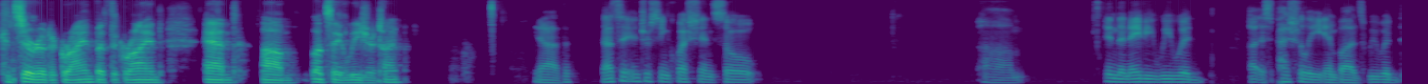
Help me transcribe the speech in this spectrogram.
consider it a grind, but the grind and um, let's say leisure time? Yeah, that's an interesting question. So, um, in the Navy, we would, uh, especially in BUD/S, we would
